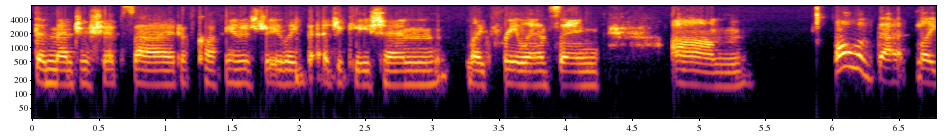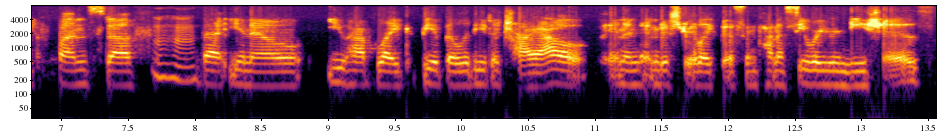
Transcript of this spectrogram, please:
the mentorship side of coffee industry, like the education, like freelancing, um, all of that like fun stuff that you know you have like the ability to try out in an industry like this and kind of see where your niche is.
